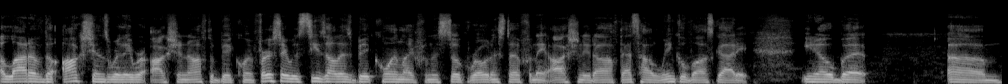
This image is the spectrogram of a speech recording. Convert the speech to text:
a lot of the auctions where they were auctioning off the Bitcoin. First, they would seize all this Bitcoin like from the Silk Road and stuff, and they auctioned it off. That's how Winklevoss got it, you know. But um,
